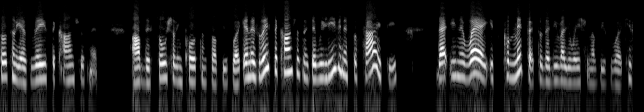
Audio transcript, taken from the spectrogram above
certainly has raised the consciousness of the social importance of this work and has raised the consciousness that we live in a society that in a way is committed to the devaluation of this work, is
